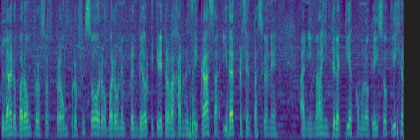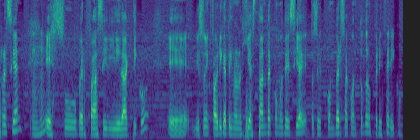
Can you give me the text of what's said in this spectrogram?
Claro, para un, para un profesor o para un emprendedor que quiere trabajar desde casa y dar presentaciones animadas interactivas como lo que hizo Cliger recién, es súper fácil y didáctico. Eh, fabrica tecnología estándar, como te decía, entonces conversa con todos los periféricos.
